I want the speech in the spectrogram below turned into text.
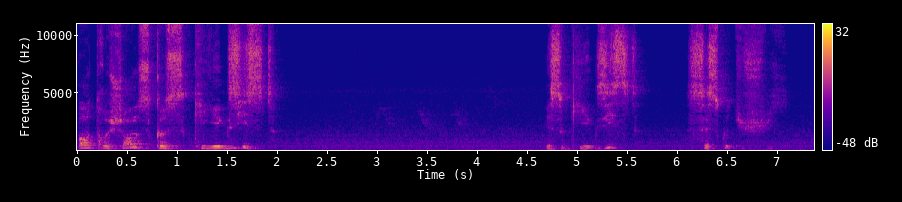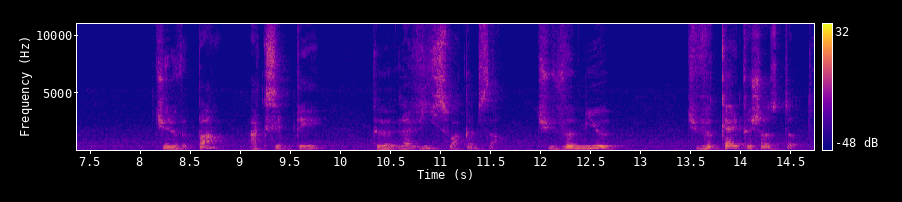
autre chose que ce qui existe. Et ce qui existe, c'est ce que tu fuis. Tu ne veux pas accepter que la vie soit comme ça. Tu veux mieux. Tu veux quelque chose d'autre.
